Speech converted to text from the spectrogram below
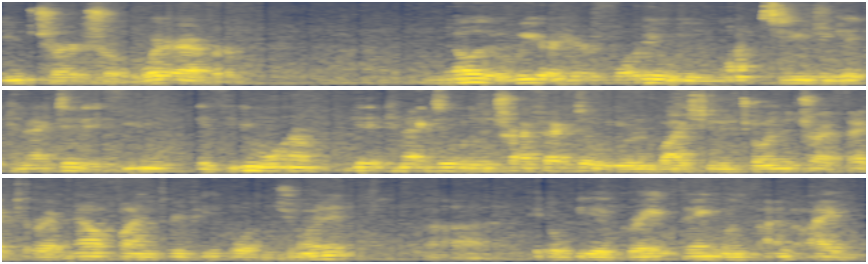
in church or wherever, know that we are here for you. We want you to get connected. If you if you want to get connected with the trifecta, we would invite you to join the trifecta right now. Find three people and join it. Uh, it'll be a great thing. When I'm, I'm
